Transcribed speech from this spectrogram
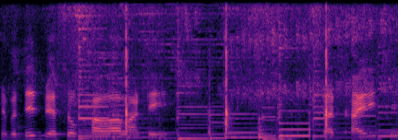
ને બધી જ ભેંસો ખાવા માટે સાર ખાઈ રહી છે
